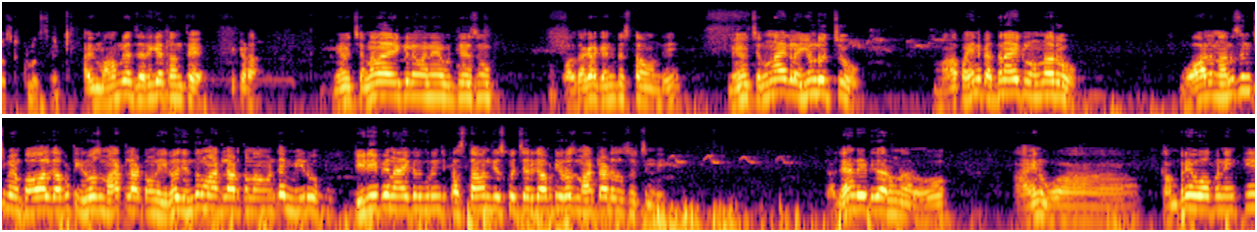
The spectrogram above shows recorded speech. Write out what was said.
ఫస్ట్ క్లోజ్ చేయండి. అది మామూలుగా జరిగేది అంతే ఇక్కడ. మేము చిన్న నాయకులు అనే ఉద్దేశం వాళ్ళ దగ్గర కనిపిస్తూ ఉంది. మేము చిన్న నాయకులు అయ్యుండొచ్చు. మా పైన పెద్ద నాయకులు ఉన్నారు. వాళ్ళని అనుసరించి మేము పోవాలి కాబట్టి ఈరోజు మాట్లాడటం లేదు ఈరోజు ఎందుకు మాట్లాడుతున్నాం అంటే మీరు టీడీపీ నాయకుల గురించి ప్రస్తావన తీసుకొచ్చారు కాబట్టి ఈరోజు మాట్లాడాల్సి వచ్చింది. కళ్యాణ్ రెడ్డి గారు ఉన్నారు. ఆయన కంపెనీ ఓపెనింగ్కి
